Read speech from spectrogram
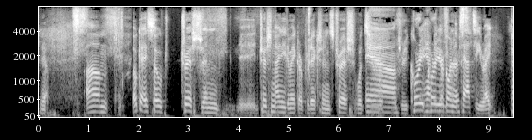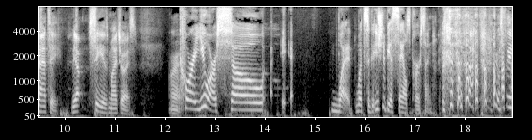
yeah. Um. Okay, so Trish and uh, Trish and I need to make our predictions. Trish, what's your, Yeah. what's your Corey? I have Corey, you're going first. to Patsy, right? Patsy. Yep. C is my choice. All right. Corey, you are so. What? What's the? You should be a salesperson. See,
